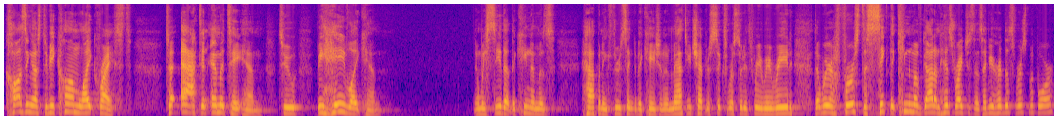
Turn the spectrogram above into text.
causing us to become like Christ, to act and imitate Him, to behave like Him. And we see that the kingdom is happening through sanctification. In Matthew chapter 6, verse 33, we read that we are first to seek the kingdom of God and His righteousness. Have you heard this verse before?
